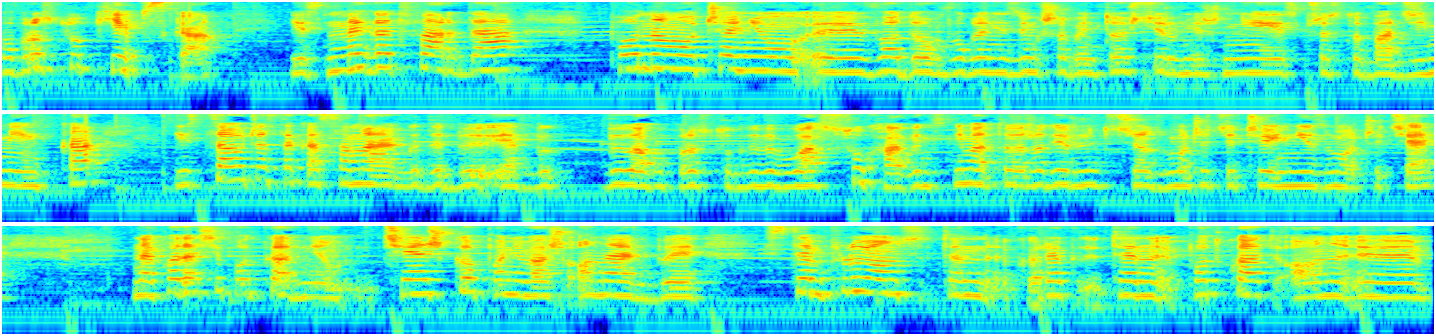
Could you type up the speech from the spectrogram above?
po prostu kiepska. Jest mega twarda, po namoczeniu yy, wodą w ogóle nie zwiększa objętości, również nie jest przez to bardziej miękka. Jest cały czas taka sama, jak gdyby, jakby była po prostu, gdyby była sucha, więc nie ma to żadnej różnicy, czy ją zmoczycie, czy jej nie zmoczycie. Nakłada się podkładnią ciężko, ponieważ ona jakby stemplując ten, ten podkład, on yy,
